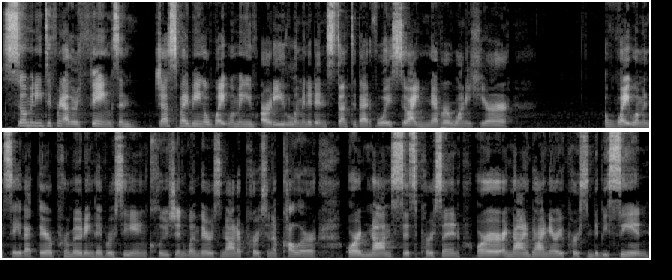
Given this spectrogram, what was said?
so many different other things. And just by being a white woman, you've already limited and stunted that voice. So I never want to hear a white woman say that they're promoting diversity and inclusion when there's not a person of color or a non cis person or a non binary person to be seen.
